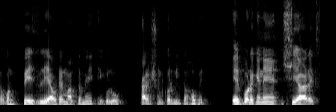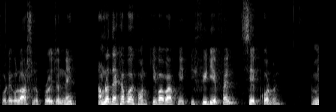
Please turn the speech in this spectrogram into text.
তখন পেজ লেআউটের মাধ্যমে এগুলো কারেকশন করে নিতে হবে। এরপর এখানে শেয়ার এক্সপোর্ট এগুলো আসলে প্রয়োজন নেই। আমরা দেখাবো এখন কীভাবে আপনি একটি পিডিএফ ফাইল সেভ করবেন। আমি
